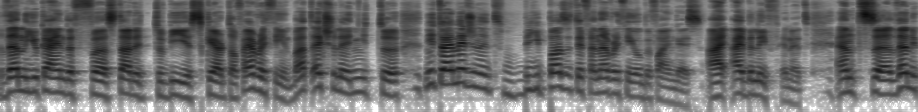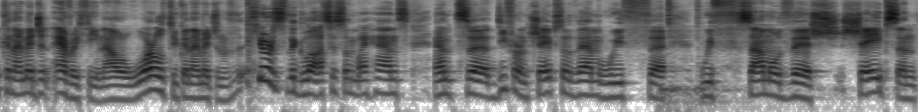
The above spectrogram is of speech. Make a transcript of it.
then you kind of uh, started to be scared of everything. But actually need to need to imagine it be positive and everything will be fine guys. I i believe in it. And uh, then you can imagine everything our world you can imagine here's the glasses on my hands and uh, different shapes of them with uh, with some of the sh shapes and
